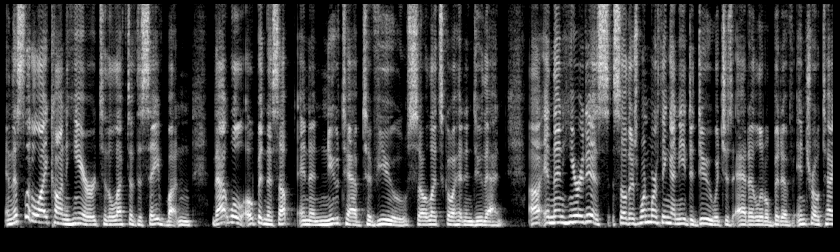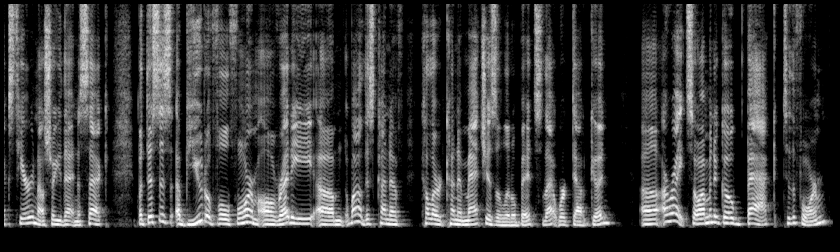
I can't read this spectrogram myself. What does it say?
And this little icon here to the left of the save button, that will open this up in a new tab to view. So let's go ahead and do that. Uh, and then here it is. So there's one more thing I need to do, which is add a little bit of intro text here, and I'll show you that in a sec. But this is a beautiful form already. Um, wow, this kind of color kind of matches a little bit. So that worked out good. Uh, all right, so I'm going to go back to the form.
